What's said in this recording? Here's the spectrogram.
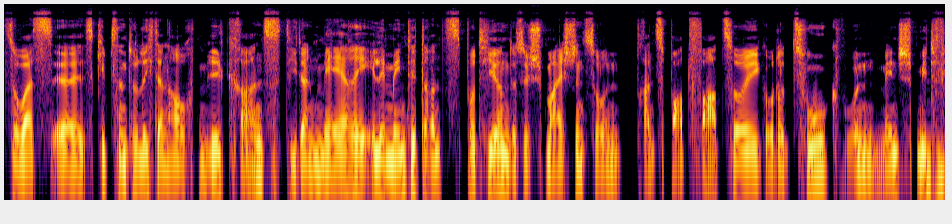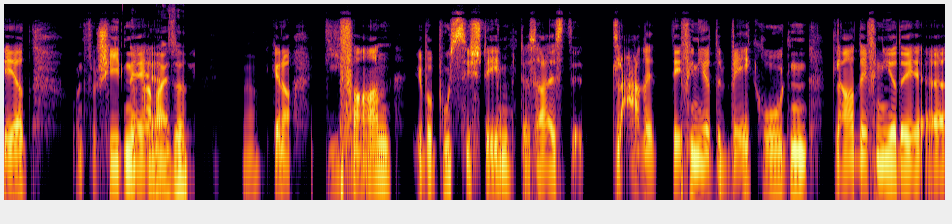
sowas, äh, es gibt natürlich dann auch Milkrans, die dann mehrere Elemente transportieren. Das ist meistens so ein Transportfahrzeug oder Zug, wo ein Mensch mhm. mitfährt und verschiedene. Ameise. Ja. Genau. Die fahren über Bussystem, das heißt klare definierte Wegrouten, klar definierte äh,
